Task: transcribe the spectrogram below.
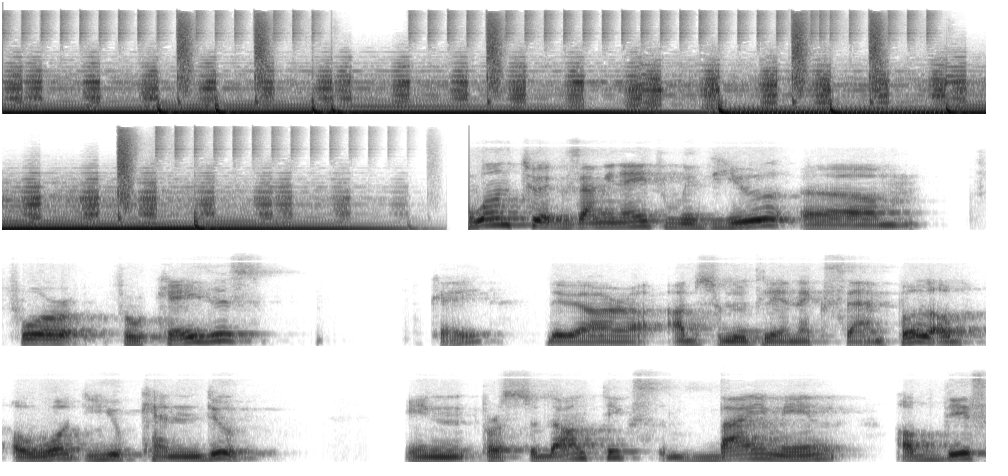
I want to examine with you um, four, four cases, okay? They are absolutely an example of, of what you can do in prosthodontics by means of this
